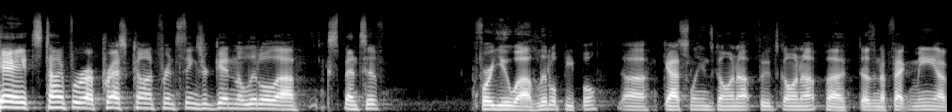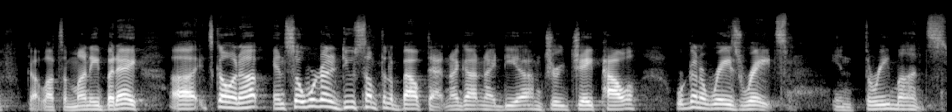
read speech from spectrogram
Okay, it's time for our press conference. Things are getting a little uh, expensive for you uh, little people. Uh, gasoline's going up, food's going up. Uh, doesn't affect me. I've got lots of money, but hey, uh, it's going up, and so we're going to do something about that. And I got an idea. I'm Jay Powell. We're going to raise rates in three months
